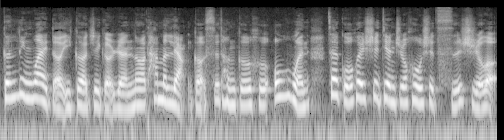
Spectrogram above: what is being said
跟。跟另外的一个这个人呢，他们两个斯滕格和欧文在国会事件之后是辞职了。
